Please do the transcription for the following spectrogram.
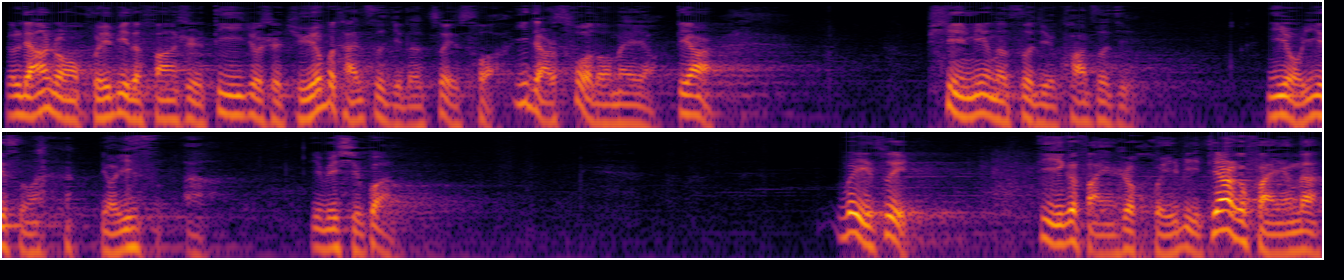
有两种回避的方式，第一就是绝不谈自己的罪错，一点错都没有；第二，拼命的自己夸自己，你有意思吗？有意思啊，因为习惯了。畏罪，第一个反应是回避，第二个反应呢，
